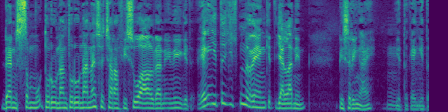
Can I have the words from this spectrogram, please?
dan semu turunan-turunannya secara visual dan ini gitu. Ya itu sebenarnya yang kita jalanin di Seringai gitu kayak gitu.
